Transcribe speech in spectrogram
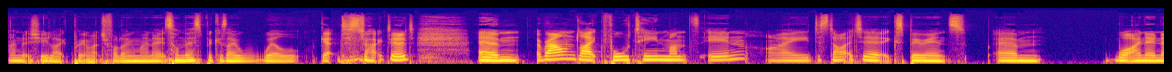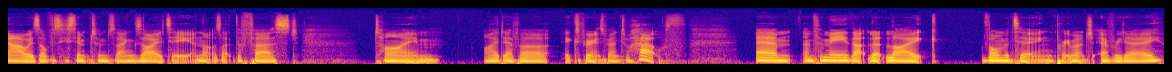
I'm literally like pretty much following my notes on this because I will get distracted. Um, around like 14 months in, I just started to experience um, what I know now is obviously symptoms of anxiety, and that was like the first time I'd ever experienced mental health. Um, and for me, that looked like vomiting pretty much every day,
